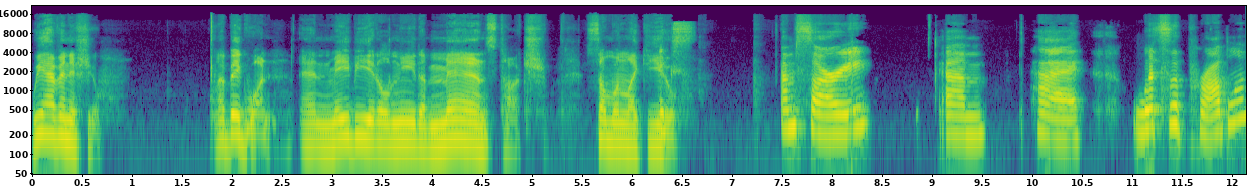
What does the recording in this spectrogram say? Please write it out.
We have an issue, a big one, and maybe it'll need a man's touch. Someone like you. Ex- I'm sorry. Um, hi. What's the problem?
